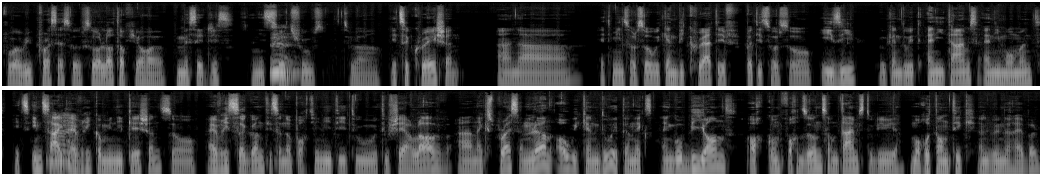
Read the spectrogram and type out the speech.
probably process also a lot of your uh, messages. And it's so Mm. true to, uh, it's a creation. And, uh, it means also we can be creative, but it's also easy. We can do it any times, any moment. It's inside Mm. every communication. So every second is an opportunity to, to share love and express and learn how we can do it and, ex- and go beyond our comfort zone sometimes to be more authentic and vulnerable.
